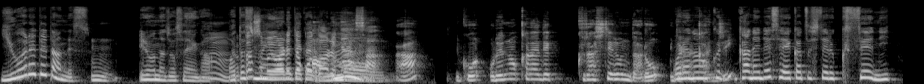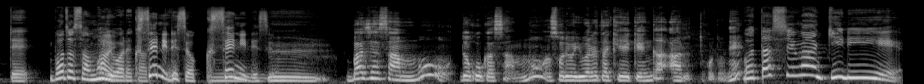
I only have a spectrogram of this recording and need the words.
言われてたんです、うん。いろんな女性が、うん。私も言われたから私も言われたことあるもん皆さんが、こ俺の金で暮らしてるんだろみた俺のいな感じ？金で生活してるくせにってバザさんも言われたはい癖にですよ。癖にですうよ。んバジャさんも、どこかさんも、それを言われた経験があるってことね。私はギリ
